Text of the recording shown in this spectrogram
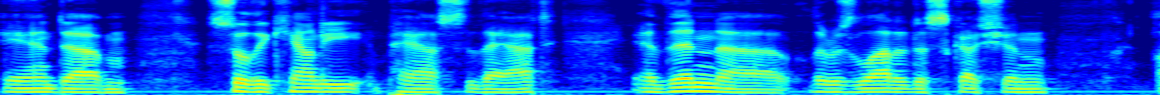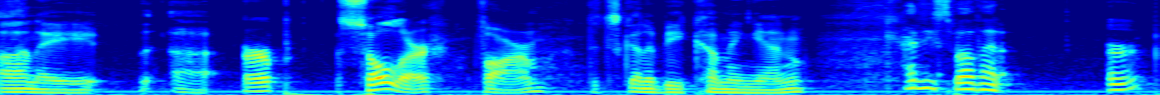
and um, so the county passed that, and then uh, there was a lot of discussion on a uh, Earp solar farm that's going to be coming in. How do you spell that? Earp?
